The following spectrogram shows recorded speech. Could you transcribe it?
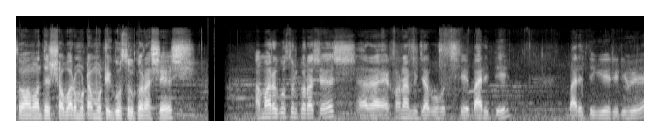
তো আমাদের সবার মোটামুটি গোসল করা শেষ। আমারও গোসল করা শেষ, আর এখন আমি যাব হচ্ছে বাড়িতে। বাড়িতে গিয়ে রেডি হয়ে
